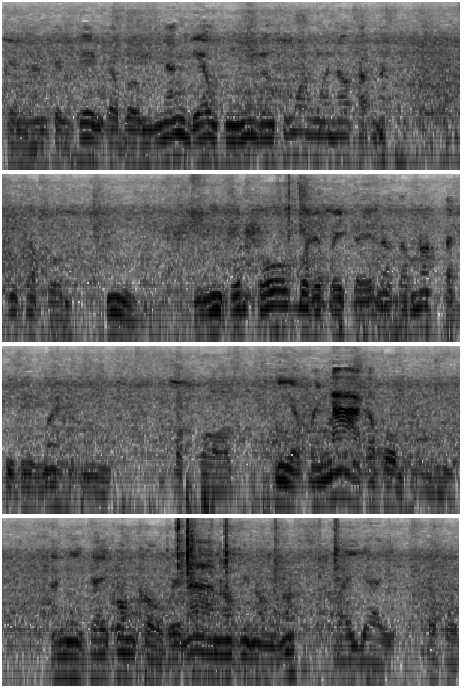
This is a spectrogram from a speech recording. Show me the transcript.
เป็นหันเป็นเพลงกับผมยังเดียวหูเดียวห่วงมันเนาะครับนะนี่ครับผมอืมทีนี้ฝนโตบ่ได้ไปไสนะครับเนาะกะทินี่มอืมประกอบเกี่ยวไปหน้าครับผมอืมอันนี้ใช้กล้องเข่าไปหน้าเนาะพี่น้องเนาะใบใหญ่ครับผม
